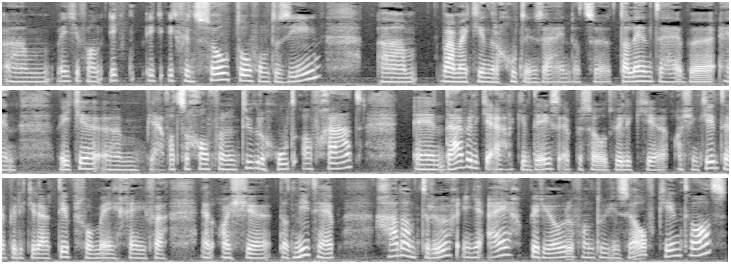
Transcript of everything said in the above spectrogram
Um, weet je van, ik, ik, ik vind het zo tof om te zien um, waar mijn kinderen goed in zijn. Dat ze talenten hebben en weet je, um, ja, wat ze gewoon van nature goed afgaat. En daar wil ik je eigenlijk in deze episode, wil ik je, als je een kind hebt, wil ik je daar tips voor meegeven. En als je dat niet hebt, ga dan terug in je eigen periode van toen je zelf kind was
